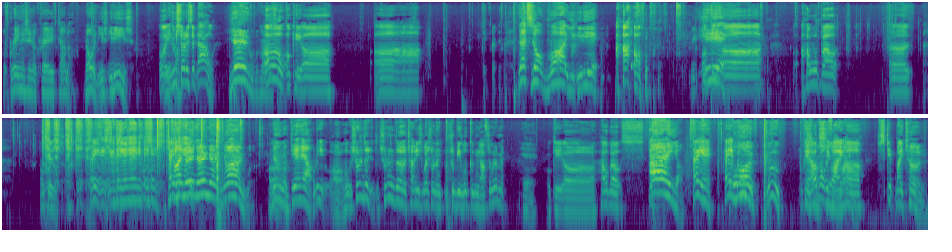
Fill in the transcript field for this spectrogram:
But green is in a creative color. No, it is. It is. Oh, wait, whose uh, turn is it now? You. Oh, okay. Uh, uh. That's not right, you idiot. Ow. You Okay. idiot. Uh, how about uh? Okay. Hey, hey, hey, hey, hey, hey, hey, hey, no, hey, no, no, no, no. No, no, get out. What are you? Oh, shouldn't the shouldn't the Chinese restaurant should be looking after him? Yeah. Okay. Uh, how about? Skip? Hey! Hey, hey, hey, move, move. Okay, how about if I money. uh skip my turn?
